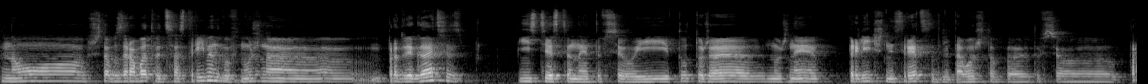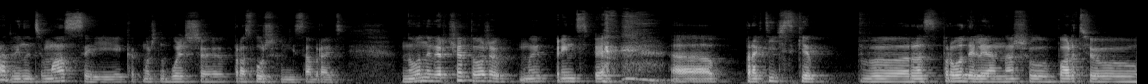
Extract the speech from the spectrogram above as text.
Но чтобы зарабатывать со стримингов, нужно э, продвигать, естественно, это все. И тут уже нужны приличные средства для того, чтобы это все продвинуть в массы и как можно больше прослушиваний собрать. Но на мерче тоже мы, в принципе, э, практически распродали нашу партию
